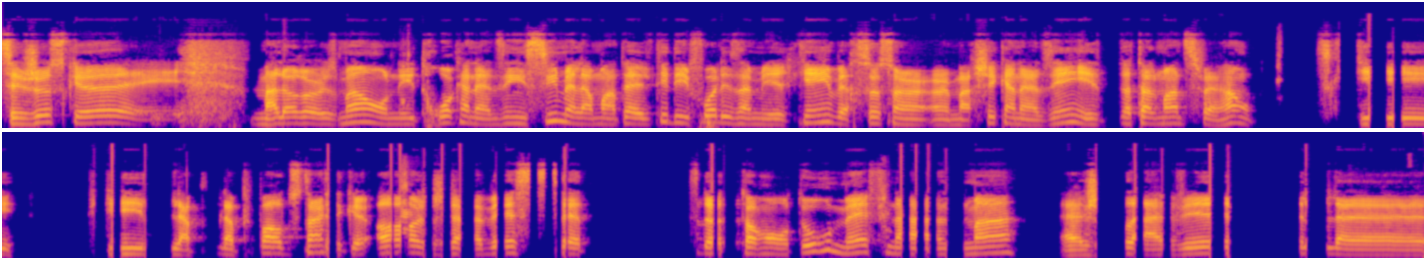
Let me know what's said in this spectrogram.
C'est juste que malheureusement, on est trois Canadiens ici, mais la mentalité des fois des Américains versus un, marché canadien est totalement différente. Ce qui est, la, plupart du temps, c'est que ah, j'avais cette de Toronto, mais finalement, euh, la ville, euh,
